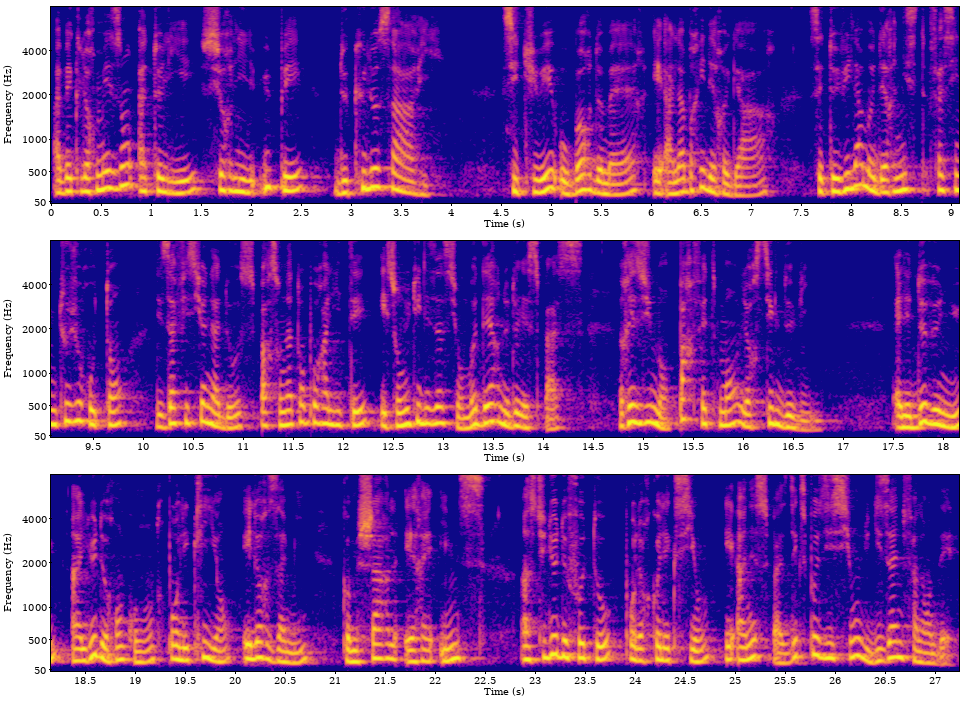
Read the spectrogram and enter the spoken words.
avec leur maison atelier sur l'île huppée de Kulosaari. Située au bord de mer et à l'abri des regards, cette villa moderniste fascine toujours autant les aficionados par son intemporalité et son utilisation moderne de l'espace, résumant parfaitement leur style de vie. Elle est devenue un lieu de rencontre pour les clients et leurs amis comme Charles et Ray Ince, un studio de photos pour leur collection et un espace d'exposition du design finlandais.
